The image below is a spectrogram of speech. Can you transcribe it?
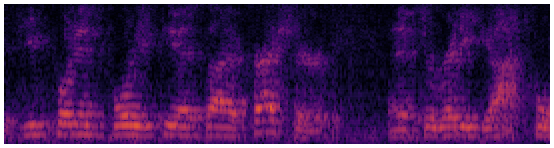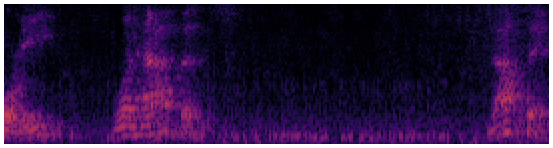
if you put in forty PSI of pressure, and it's already got forty, what happens? Nothing,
